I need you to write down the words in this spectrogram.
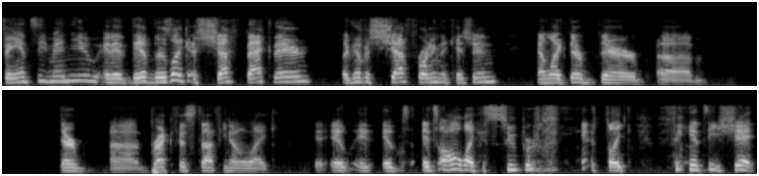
fancy menu and it, they have there's like a chef back there. Like they have a chef running the kitchen and like their their um their uh breakfast stuff, you know, like it, it it's it's all like super like fancy shit.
